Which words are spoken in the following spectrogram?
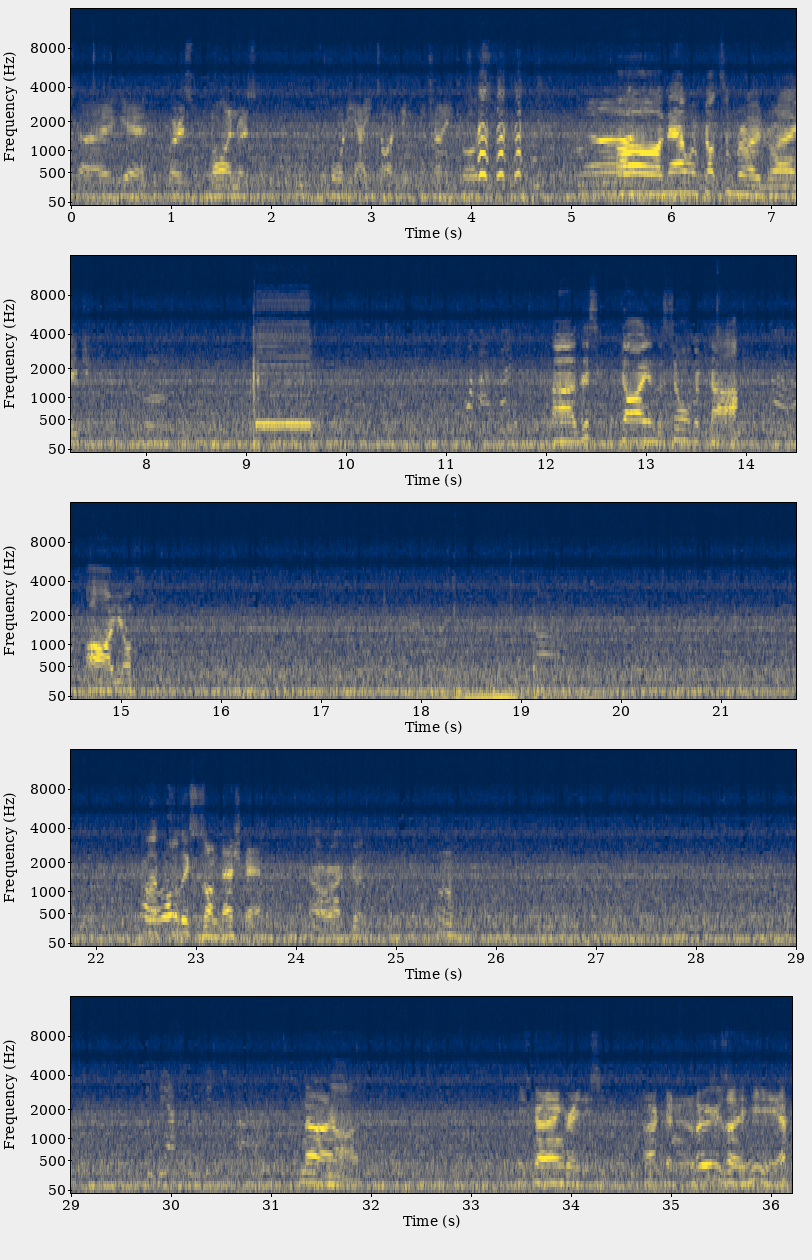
So yeah, whereas mine was 48, I think the change was. Uh, Oh, now we've got some road rage. What happened? Uh, this guy in the silver car. Oh, you're. all, all this is on dash cam. Oh, right, good. Did he actually hit the car? No, No. he's got angry. This fucking loser here.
